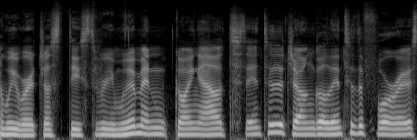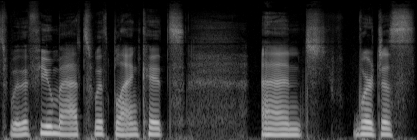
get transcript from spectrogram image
and we were just these three women going out into the jungle, into the forest with a few mats, with blankets. And we're just,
